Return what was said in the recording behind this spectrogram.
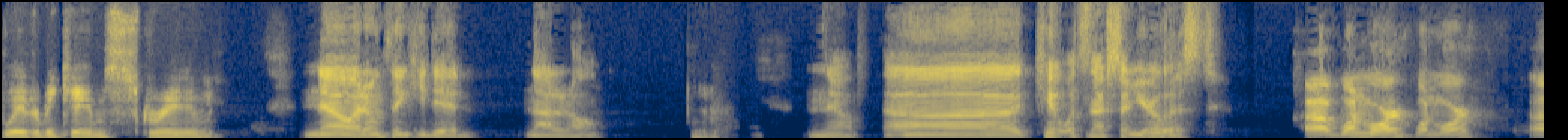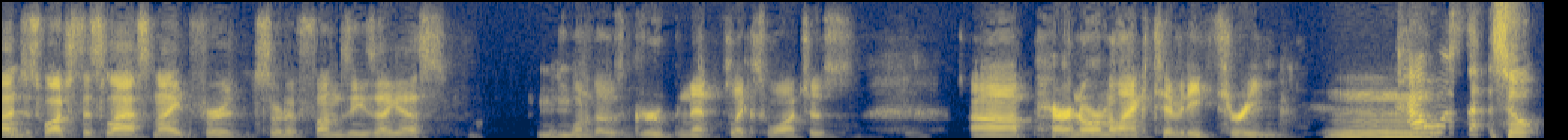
later became Scream. No, I don't think he did. Not at all. Yeah. No. Uh, Kit, what's next on your list? Uh, one more, one more. Uh, Oh. Just watched this last night for sort of funsies, I guess. It was Mhm. one of those group Netflix watches. Uh, Paranormal Activity three. Mm. How was that? So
